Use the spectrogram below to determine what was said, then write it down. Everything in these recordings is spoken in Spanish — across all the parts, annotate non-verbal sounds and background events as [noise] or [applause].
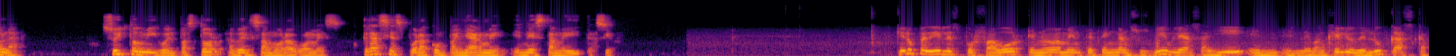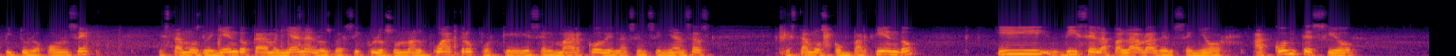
Hola, soy tu amigo el pastor Abel Zamora Gómez. Gracias por acompañarme en esta meditación. Quiero pedirles por favor que nuevamente tengan sus Biblias allí en, el Evangelio de Lucas capítulo 11. Estamos leyendo cada mañana los versículos 1 al 4 porque es el marco de las enseñanzas que estamos compartiendo. Y dice la palabra del Señor, aconteció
